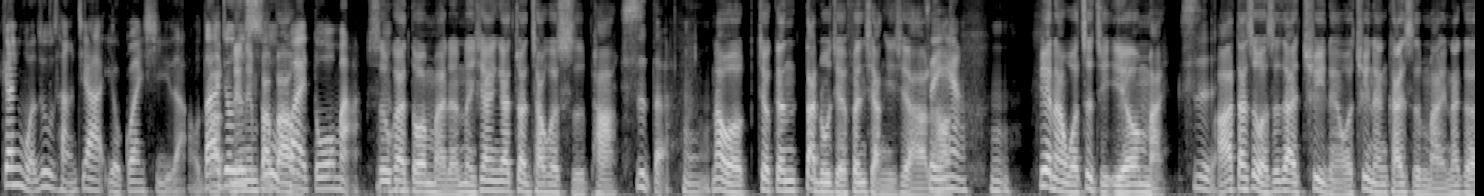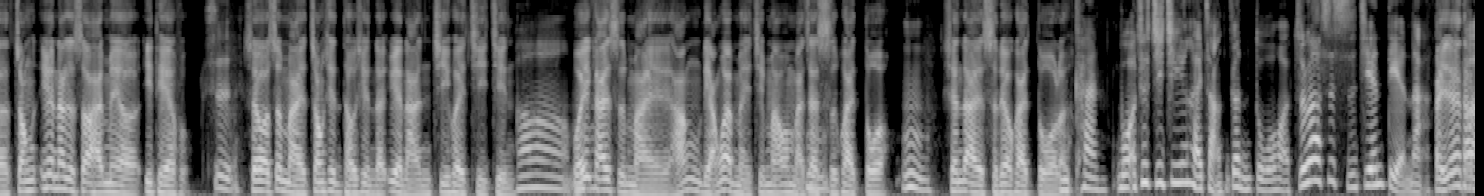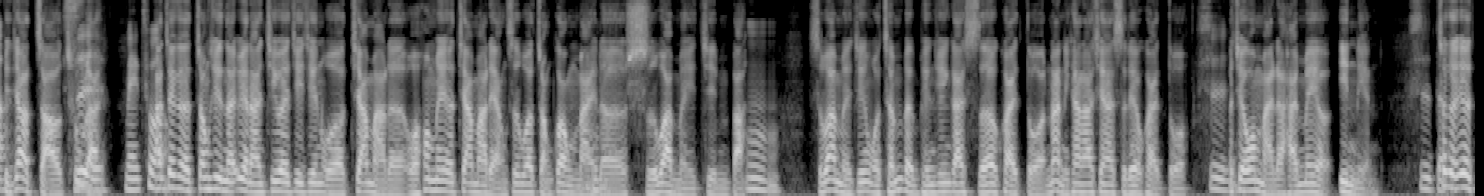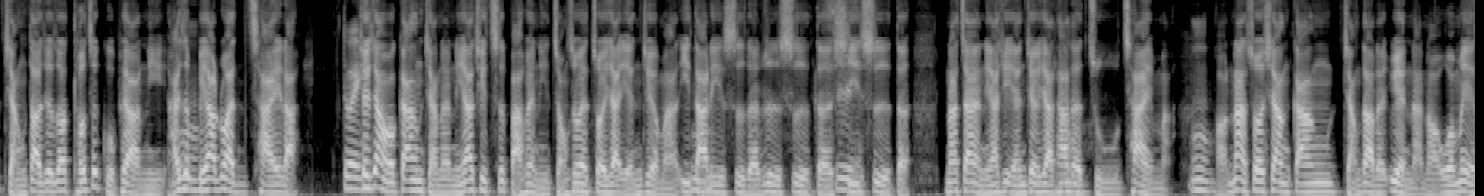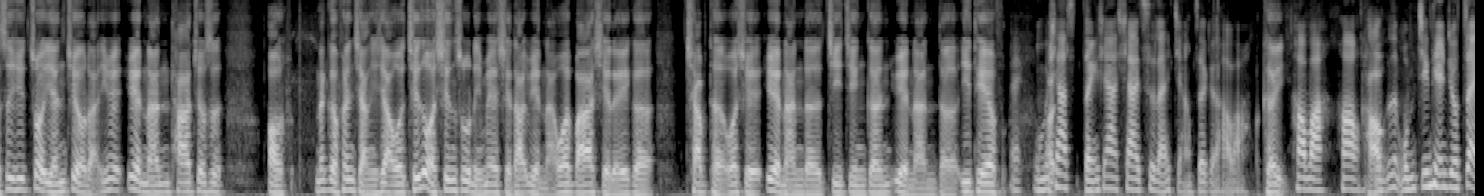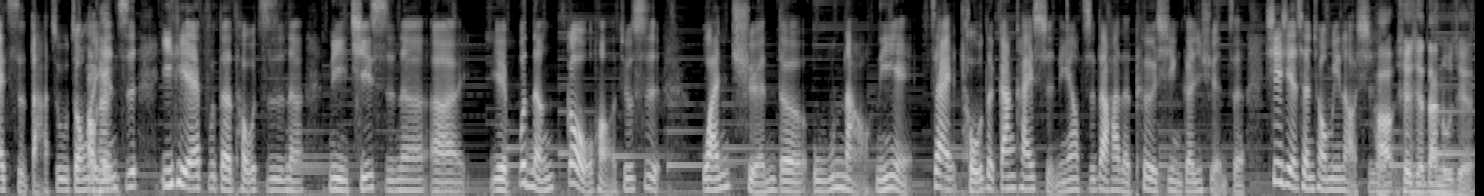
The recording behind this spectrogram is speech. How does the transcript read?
跟我入场价有关系的，我大概啊就是十五块多嘛，十五块多买的，那你现在应该赚超过十趴。是的，嗯，那我就跟淡如姐分享一下好了。怎样？嗯，越南我自己也有买。是。啊，但是我是在去年，我去年开始买那个中，因为那个时候还没有 ETF，是。所以我是买中信投信的越南机会基金。哦，我一开始买好像两万美金嘛，我买在嗯。十块多，嗯，现在十六块多了。你。看我这基金还涨更多哈，主要是时间点呐，哎，因为它比较早出来。是，没错。它，这个中信的越南机会基金，我加码了，我后面又加码两次，我总共买了十万美金吧。嗯，十万美金，我成本平均应该十二块多，那你看它现在十六块多，是。而且我买了还没有一年。是的，这个又讲到，就是说投资股票，你还是不要乱猜啦。对，就像我刚刚讲的，你要去吃百会，你总是会做一下研究嘛，意大利式的、日式的、西式的，那当然你要去研究一下它的主菜嘛。嗯。好，那说像刚刚讲到的越南哦，我们也是去做研究的，因为越南它就是哦，那个分享一下，我其实我新书里面写到越南，我把它写了一个 chapter，我写越南的基金跟越南的 ETF，哎，我们下次等一下下一次来讲这个好不好？可以。好吧，好，好我们我们今天就在此打住。总而言之，ETF 的投资呢，你其实呢，呃，也不能够哈，就是完全的无脑，你也在投的刚开始，你要知道它的特性跟选择。谢谢陈崇明老师。好，谢谢丹如姐。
